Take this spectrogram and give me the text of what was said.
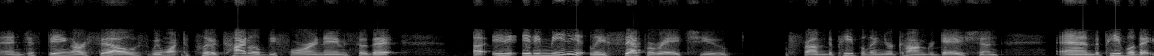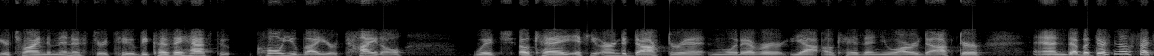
and just being ourselves, we want to put a title before our name so that uh, it, it immediately separates you from the people in your congregation and the people that you're trying to minister to because they have to call you by your title which okay if you earned a doctorate and whatever yeah okay then you are a doctor and uh, but there's no such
